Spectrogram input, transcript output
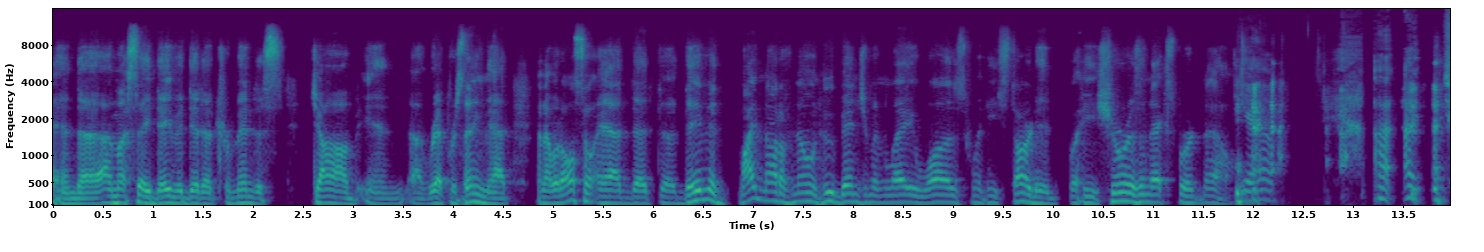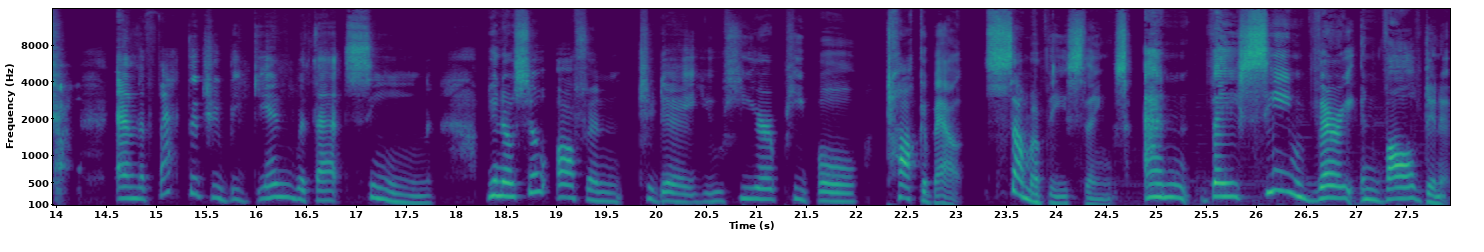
And uh, I must say, David did a tremendous job in uh, representing that. And I would also add that uh, David might not have known who Benjamin Lay was when he started, but he sure is an expert now. Yeah. Uh, I, and the fact that you begin with that scene, you know, so often today you hear people talk about some of these things, and they seem very involved in it,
